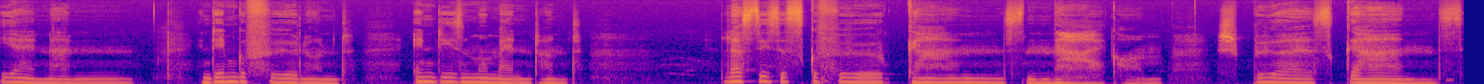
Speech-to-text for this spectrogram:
Hier in, ein, in dem Gefühl und in diesem Moment und lass dieses Gefühl ganz nahe kommen. Spür es ganz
